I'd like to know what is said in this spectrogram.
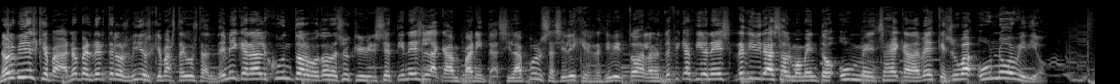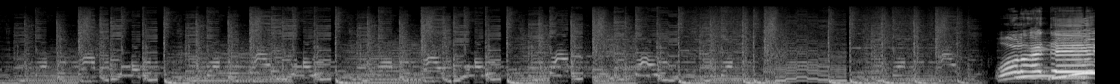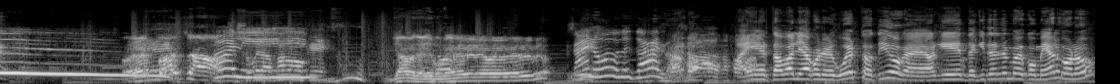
No olvides que para no perderte los vídeos que más te gustan de mi canal, junto al botón de suscribirse tienes la campanita. Si la pulsas y eliges recibir todas las notificaciones, recibirás al momento un mensaje cada vez que suba un nuevo vídeo. ¡Hola, gente! ¿Qué pasa? ¡Oli! ¿Sube la fama o qué? Ya me te mira. Ah, no, ¿dónde estás? Ahí estaba liado con el huerto, tío. Que alguien de aquí tendremos que comer algo, ¿no?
